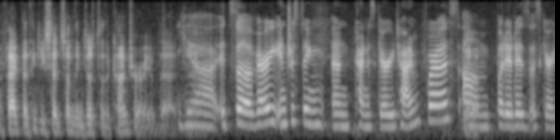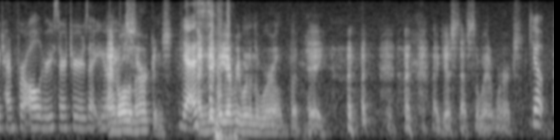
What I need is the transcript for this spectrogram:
In fact, I think he said something just to the contrary of that. Yeah, it's a very interesting and kind of scary time for us, Yeah. um, but it is a scary time for all researchers at UH. And all Americans. Yes. And maybe everyone in the world, but hey, I guess that's the way it works. Yep.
